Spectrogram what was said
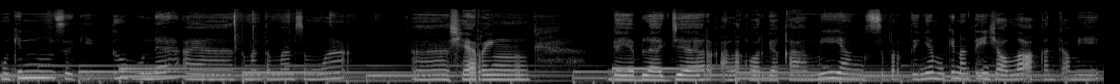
Mungkin segitu Bunda, teman teman-teman semua uh, sharing gaya belajar ala keluarga kami yang sepertinya mungkin nanti insya Allah akan kami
